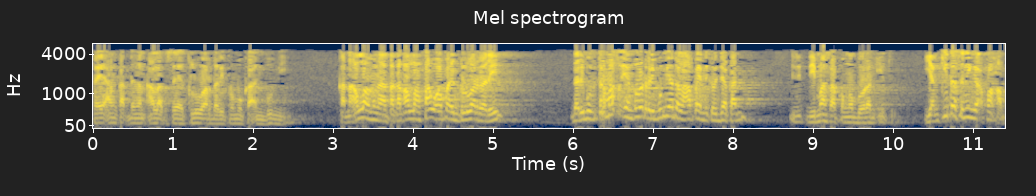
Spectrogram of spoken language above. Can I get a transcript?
saya angkat dengan alat saya keluar dari permukaan bumi. Karena Allah mengatakan Allah tahu apa yang keluar dari dari bumi. Termasuk yang keluar dari bumi adalah apa yang dikerjakan di, di masa pengeboran itu. Yang kita sendiri nggak paham.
